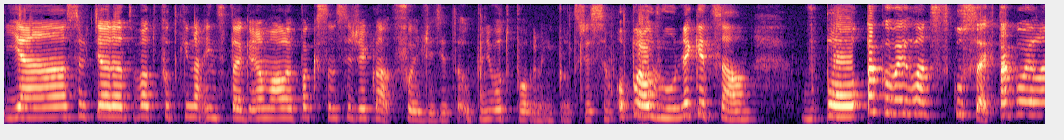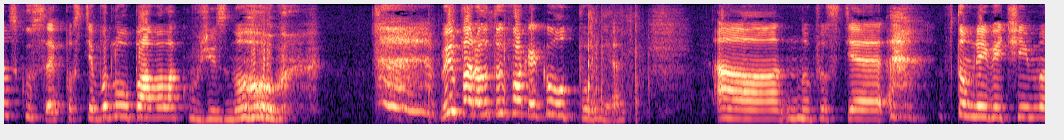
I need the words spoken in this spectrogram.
Já jsem chtěla dát fotky na Instagram, ale pak jsem si řekla, fuj, že je to úplně odporný, protože jsem opravdu nekecám po takovýchhle zkusech, takovýchhle zkusech prostě odloupávala kůži z nohou. Vypadalo to fakt jako odporně. A no prostě v tom největším eh,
